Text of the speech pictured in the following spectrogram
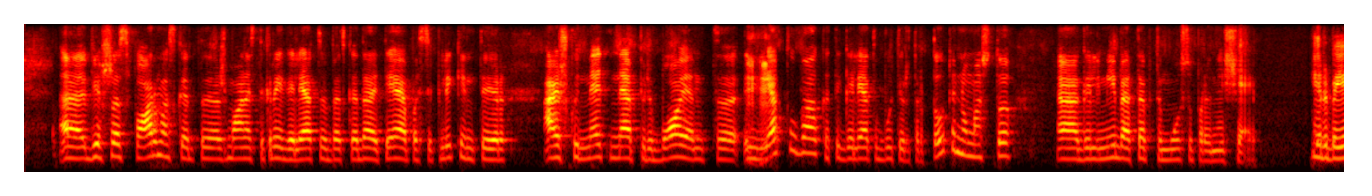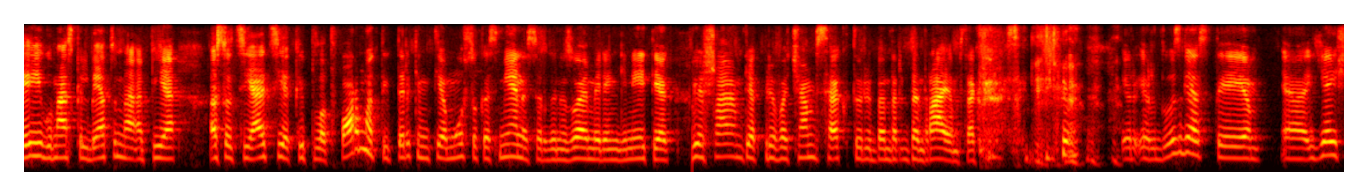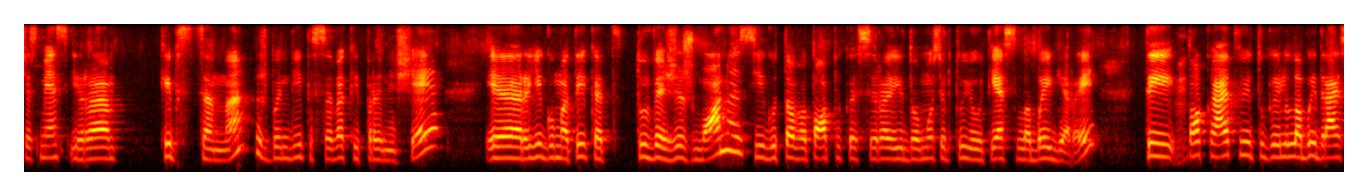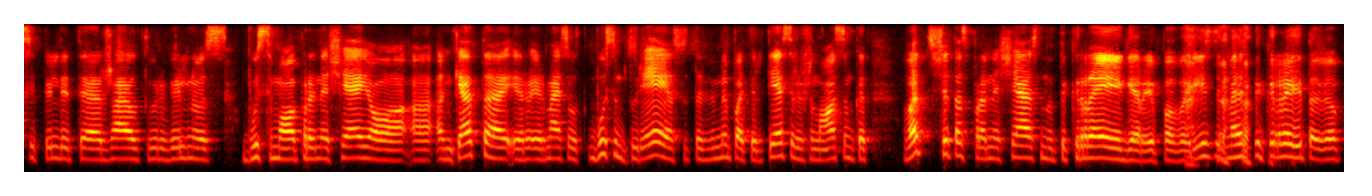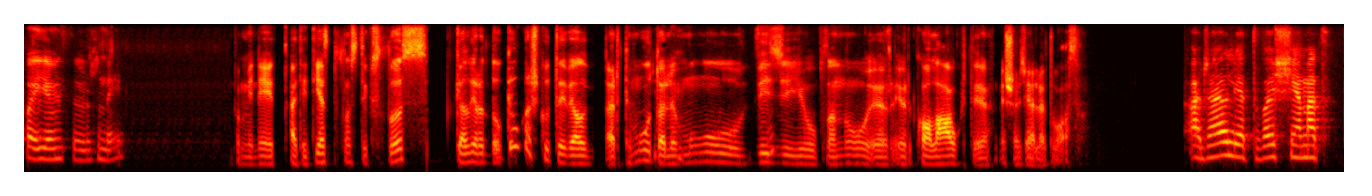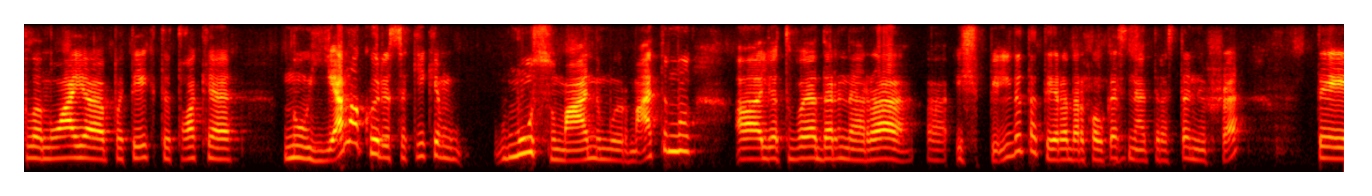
viešas formas, kad žmonės tikrai galėtų bet kada atėję pasiklikinti ir aišku, net nepribojant mhm. Lietuvą, kad tai galėtų būti ir tarptautiniu mastu galimybę tapti mūsų pranešėjai. Ir beje, jeigu mes kalbėtume apie asociaciją kaip platformą, tai tarkim tie mūsų kas mėnesį organizuojami renginiai tiek viešajam, tiek privačiam sektoriui, bendra, bendrajam sektoriui, sakykime, ir, ir dusgės, tai e, jie iš esmės yra kaip scena, išbandyti save kaip pranešėją. Ir jeigu matai, kad tu veži žmonės, jeigu tavo topikas yra įdomus ir tu jautiesi labai gerai, tai mhm. tokiu atveju tu gali labai drąsiai pildyti Agile Tour Vilnius būsimo pranešėjo anketą ir, ir mes jau būsim turėję su tavimi patirties ir žinosim, kad vat šitas pranešėjas nu tikrai gerai pavarys ir mes tikrai tave paimsim, žinai. Paminėjai ateities planus tikslus, gal yra daugiau kažkokių tai vėl artimų, tolimų vizijų, planų ir, ir ko laukti iš Adželio Lietuvos? Agile Lietuva šiemet planuoja pateikti tokią naujieną, kuri, sakykime, mūsų manimų ir matymų Lietuvoje dar nėra išpildyta, tai yra dar kol kas neatrasta niša. Tai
